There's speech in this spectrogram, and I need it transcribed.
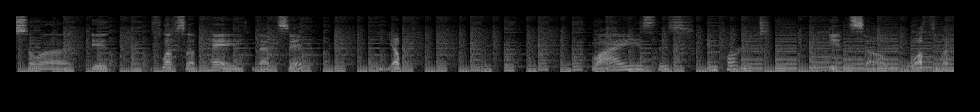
So, uh, it fluffs up hay, that's it? Yup. Why is this important? It's a wuffler.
